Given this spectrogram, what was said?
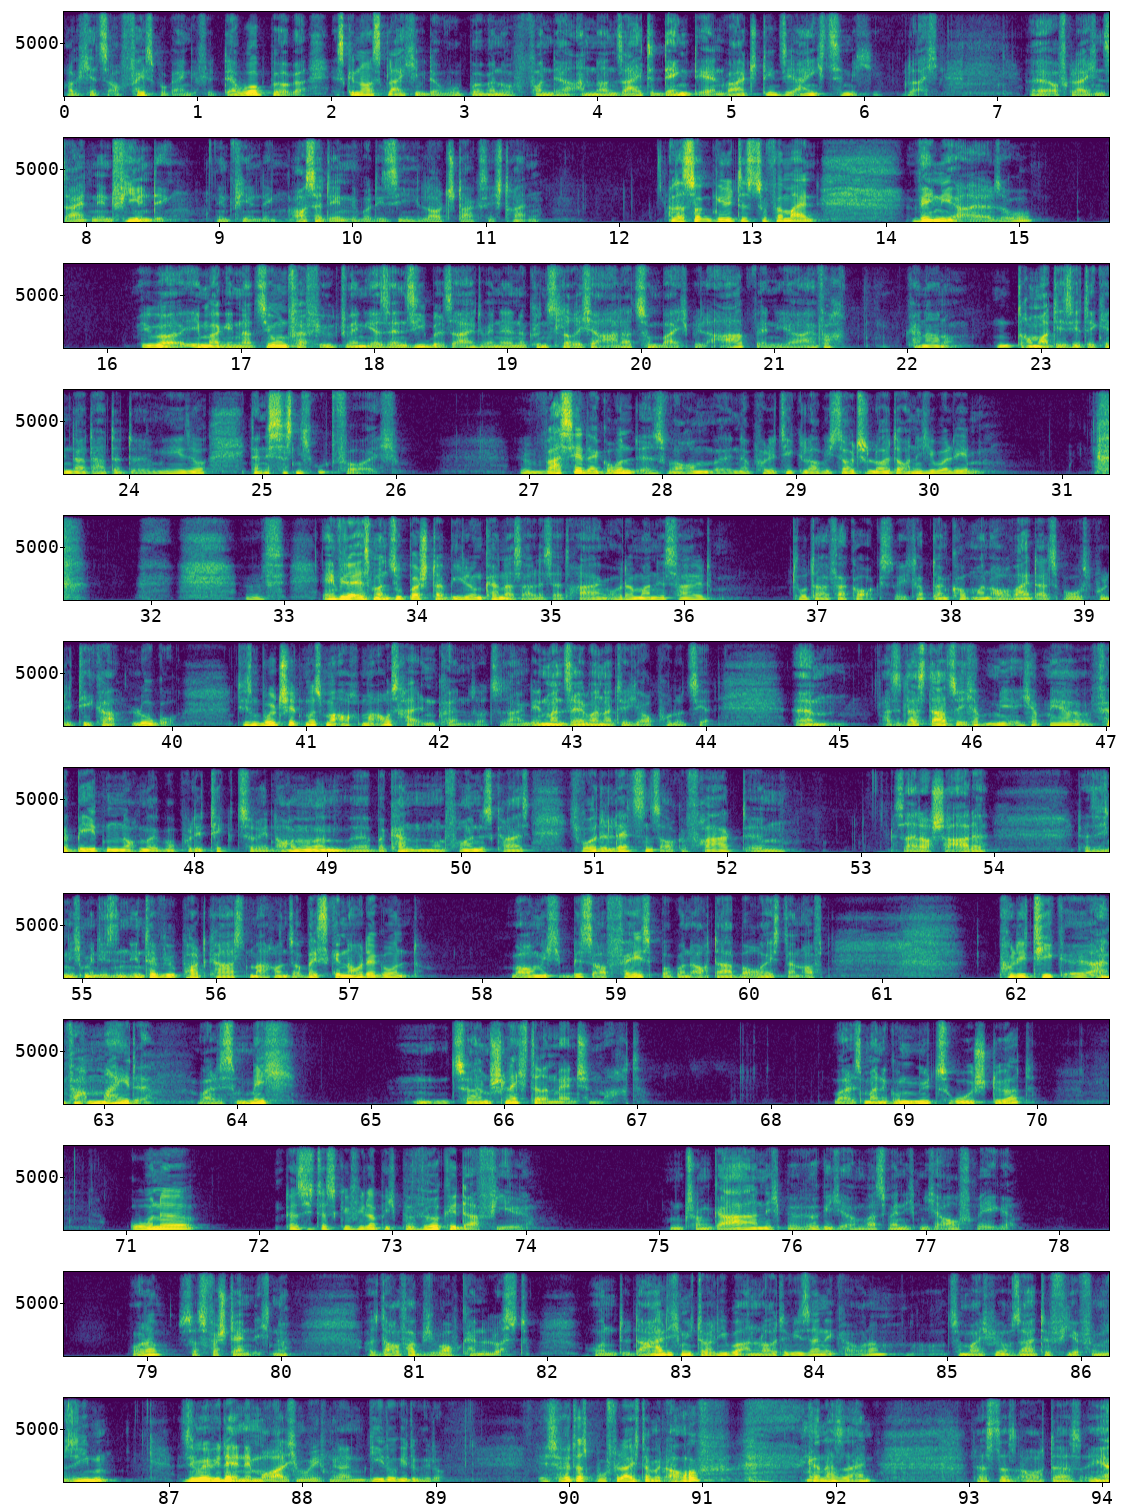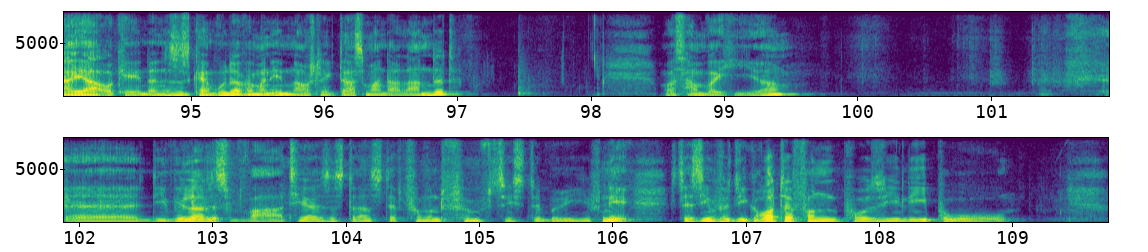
Habe ich jetzt auf Facebook eingeführt. Der Woke-Bürger ist genau das gleiche wie der Woke-Bürger, nur von der anderen Seite denkt er. In Wahrheit stehen sie eigentlich ziemlich gleich, äh, auf gleichen Seiten in vielen Dingen. In vielen Dingen, außer denen, über die sie lautstark sich streiten. Und das gilt es zu vermeiden. Wenn ihr also über Imagination verfügt, wenn ihr sensibel seid, wenn ihr eine künstlerische Ader zum Beispiel habt, wenn ihr einfach, keine Ahnung, eine traumatisierte Kindheit hattet, irgendwie so, dann ist das nicht gut für euch. Was ja der Grund ist, warum in der Politik, glaube ich, solche Leute auch nicht überleben. Entweder ist man super stabil und kann das alles ertragen, oder man ist halt total verkorkst. Ich glaube, dann kommt man auch weit als Berufspolitiker. Logo. Diesen Bullshit muss man auch mal aushalten können, sozusagen, den man selber natürlich auch produziert. Ähm, also das dazu. Ich habe mir, hab mir verbeten, nochmal über Politik zu reden, auch in meinem äh, Bekannten- und Freundeskreis. Ich wurde letztens auch gefragt, ähm, sei doch schade, dass ich nicht mehr diesen Interview-Podcast mache und so. Aber ist genau der Grund, warum ich bis auf Facebook und auch da bereue ich es dann oft, Politik äh, einfach meide, weil es mich zu einem schlechteren Menschen macht. Weil es meine Gemütsruhe stört, ohne dass ich das Gefühl habe, ich bewirke da viel. Und schon gar nicht bewirke ich irgendwas, wenn ich mich aufrege. Oder? Ist das verständlich, ne? Also darauf habe ich überhaupt keine Lust. Und da halte ich mich doch lieber an Leute wie Seneca, oder? Zum Beispiel auf Seite 457. Da sind wir wieder in dem moralischen Brief mit einem Guido, Guido, Guido. Ist, hört das Buch vielleicht damit auf? Kann das sein? Dass das auch das. Ja, ja, okay. Dann ist es kein Wunder, wenn man hinten aufschlägt, dass man da landet. Was haben wir hier? Äh, die Villa des Vatir, ist es das? Der 55. Brief? Nee, ist der 57. Die Grotte von Posilipo.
